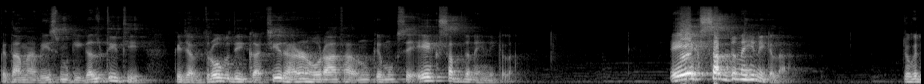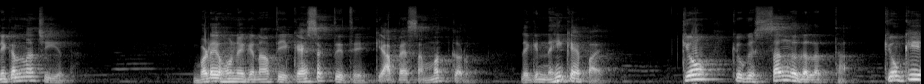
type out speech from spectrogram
पिता में भीष्म की गलती थी कि जब द्रौपदी का चीरहरण हो रहा था, उनके मुख से एक शब्द नहीं निकला। एक शब्द नहीं निकला, जो कि निकलना चाहिए था। बड़े होने के नाते कह सकते थे कि आप ऐसा मत करो, लेकिन नहीं कह पाए। क्यों? क्योंकि संग गलत था, क्योंकि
